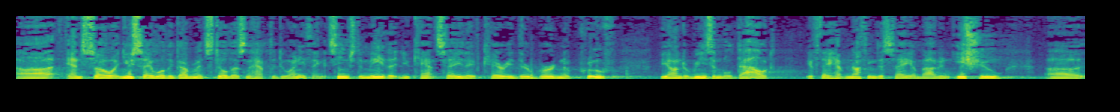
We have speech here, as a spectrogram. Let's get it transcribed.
Uh, and so, and you say, well, the government still doesn't have to do anything. It seems to me that you can't say they've carried their burden of proof beyond a reasonable doubt if they have nothing to say about an issue uh,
